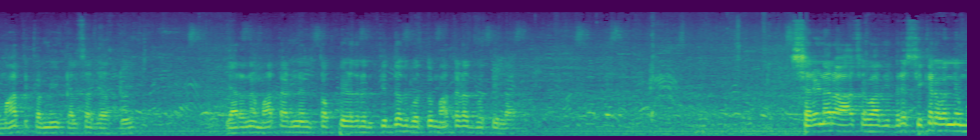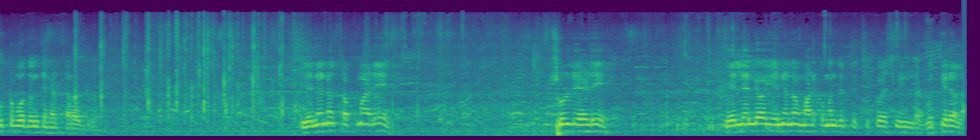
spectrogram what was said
ಮಾತು ಕಮ್ಮಿ, ಕೆಲಸ ಜಾಸ್ತಿ. ಯಾರನ್ನ ಮಾತಾಡಿನಲ್ಲಿ ತಪ್ಪು ಹೇಳಿದ್ರೆ ತಿದ್ದೋದು ಗೊತ್ತು, ಮಾತಾಡೋದು ಗೊತ್ತಿಲ್ಲ. ಶರಣರ ಆಶೀರ್ವಾದ ಇದ್ದರೆ ಶಿಖರವನ್ನೇ ಮುಟ್ಟಬೋದು ಅಂತ ಹೇಳ್ತಾರೆ ಒಬ್ರು. ಏನೇನೋ ತಪ್ಪು ಮಾಡಿ, ಸುಳ್ಳು ಹೇಳಿ, ಎಲ್ಲೆಲ್ಲೋ ಏನೇನೋ ಮಾಡ್ಕೊಂಬಂದಿರ್ತೀವಿ ಚಿಕ್ಕ ವಯಸ್ಸಿನಿಂದ, ಗೊತ್ತಿರಲ್ಲ.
